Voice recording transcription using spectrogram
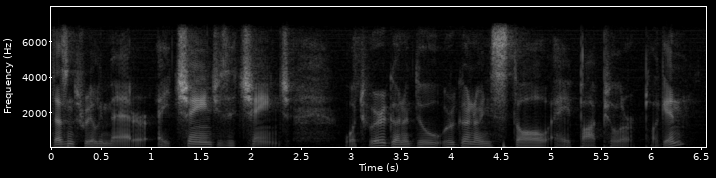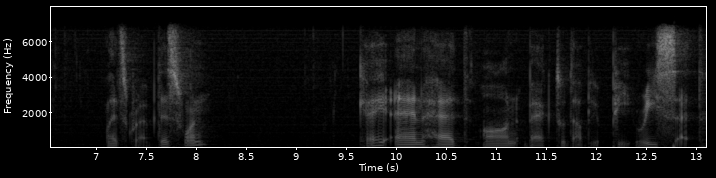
Doesn't really matter. A change is a change. What we're going to do, we're going to install a popular plugin. Let's grab this one. Okay, and head on back to WP Reset.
